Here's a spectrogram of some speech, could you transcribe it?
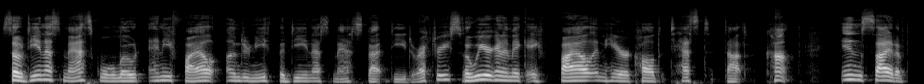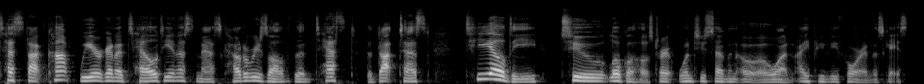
So dnsmasq will load any file underneath the dnsmasq.d directory. So we are going to make a file in here called test.conf. Inside of test.conf, we are going to tell dnsmasq how to resolve the test, the dot .test TLD to localhost, right? 127.0.0.1, IPv4 in this case.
